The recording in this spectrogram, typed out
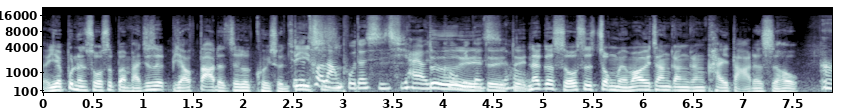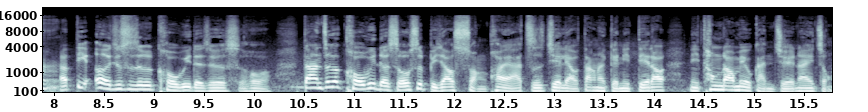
对，也不能说是崩盘，就是比较大的这个亏损。第一次特朗普的时期，还有 COVID 的时候，对对对，那个时候是中美贸易战刚刚开打的时候。嗯，然后第二就是这个 COVID 的这个时候。当然，这个 COVID 的时候是比较爽快啊，直截了当的给你跌到你痛到没有感觉那一种。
